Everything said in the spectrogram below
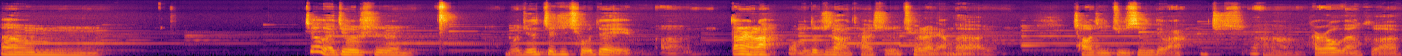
嗯，这个就是我觉得这支球队，呃，当然了，我们都知道他是缺了两个。超级巨星对吧？啊，凯尔文和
